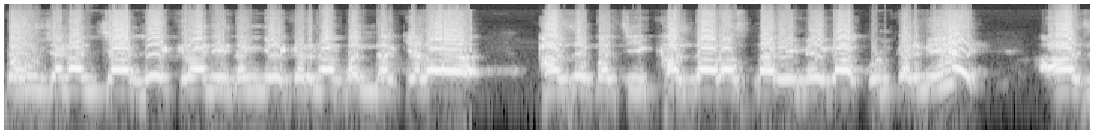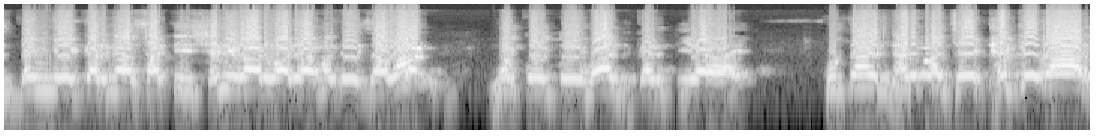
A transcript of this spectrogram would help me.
बहुजनांच्या लेकरांनी दंगे करणं बंद केलं. भाजपची खासदार असणारी मेघा कुलकर्णी आज दंगे करण्यासाठी शनिवार वाड्यामध्ये जाऊन नको तो वाद करते आहे कुठे धर्माचे ठेकेदार?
